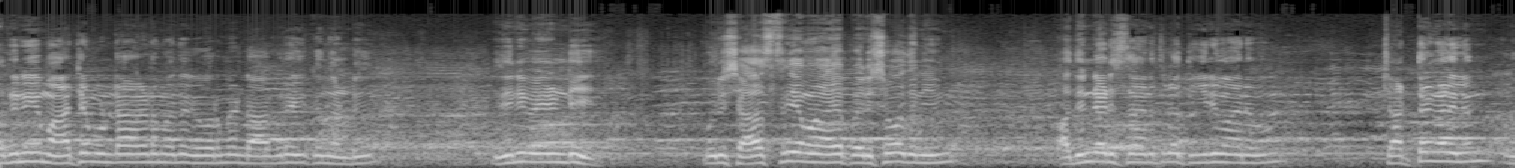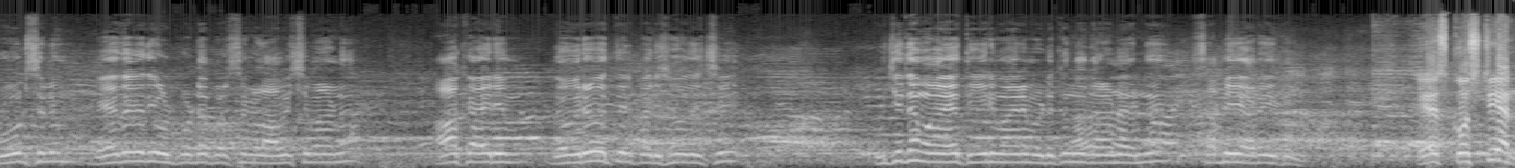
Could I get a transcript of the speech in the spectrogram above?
അതിന് മാറ്റമുണ്ടാകണമെന്ന് ഗവൺമെന്റ് ആഗ്രഹിക്കുന്നുണ്ട്. ഇതിനു വേണ്ടി ഒരു ശാസ്ത്രീയമായ പരിശോധനയും അതിന്റെ അടിസ്ഥാനത്തിലുള്ള തീരുമാനവും ചട്ടങ്ങളിലും റൂൾസിലും ഭേദഗതി ഉൾപ്പെടെ പ്രശ്നങ്ങൾ ആവശ്യമാണ്. ആ കാര്യം ഗൗരവത്തിൽ പരിശോധിച്ച് ഉചിതമായ തീരുമാനം എടുക്കുന്നതാണ് എന്ന് സഭയെ അറിയിക്കുന്നു. യെസ് ക്വസ്റ്റ്യൻ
